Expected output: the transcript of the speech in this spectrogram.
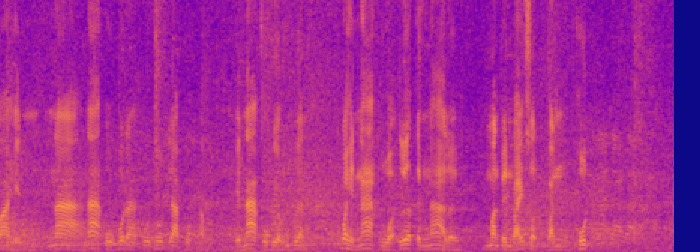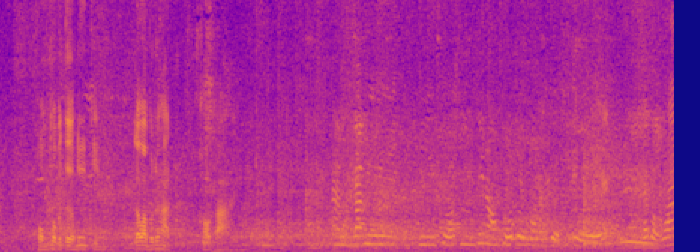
ว่าเห็นหน้าหน้ากูพูดนะพูดพูดยาพูดครับเห็นหน้ากูคุยกับเพื่อนๆว่าเห็นหน้ากูเลือดเต็มหน้าเลย มันเป็นไร้สดวันพุธผมโทรไปเตือนนี่จริงๆแล้ววันพฤหัสเขาตาย ก็มีมีโพสต์หนึงที่น้องโพสต์อวยพรวันเกิดพี่เอ๋แล้วบอกว่า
